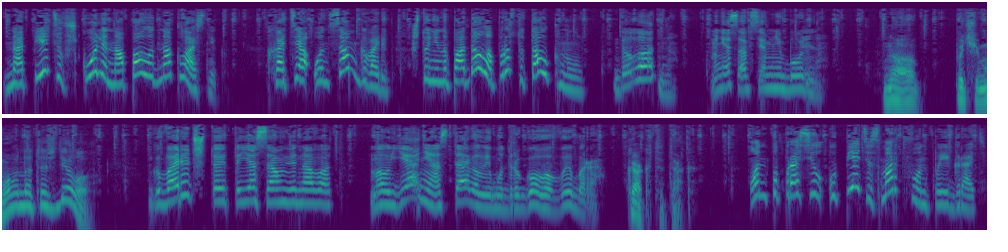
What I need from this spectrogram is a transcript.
На Петю в школе напал одноклассник. Хотя он сам говорит, что не нападал, а просто толкнул. Да ладно, мне совсем не больно. Но почему он это сделал? Говорит, что это я сам виноват. Мол, я не оставил ему другого выбора. Как это так? Он попросил у Пети смартфон поиграть.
